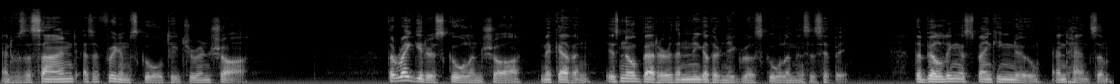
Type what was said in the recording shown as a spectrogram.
and was assigned as a freedom school teacher in Shaw. The regular school in Shaw, McEvan, is no better than any other Negro school in Mississippi. The building is spanking new and handsome,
